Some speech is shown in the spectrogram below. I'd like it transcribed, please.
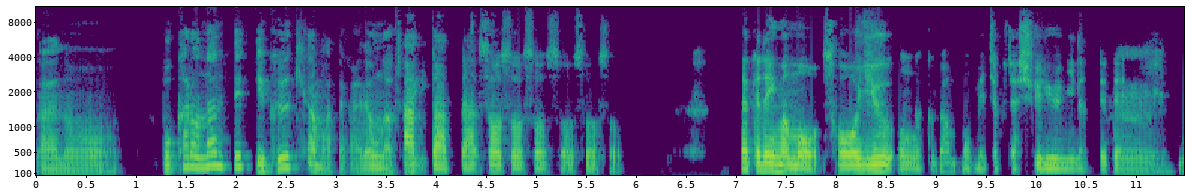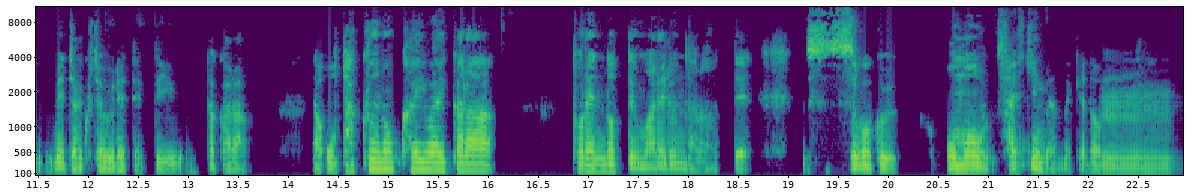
う、あの、ボカロなんてっていう空気感もあったからね、音楽あっ。たあった。そうそうそうそうそうそう。だけど今もうそういう音楽がもうめちゃくちゃ主流になってて、うん。めちゃくちゃ売れてっていう。だから、だからオタクの界隈からトレンドって生まれるんだなって、すすごく思う最近なんだけど。うーん。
